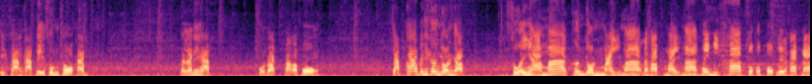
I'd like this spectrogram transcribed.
อีกฝั่งครับนี่ซุ้มโชคครับ แล้วก็นี่ครับหัวน็อตฝากระโปรง จับภาพไปที่เครื่องยนต์ครับ สวยงามมากเครื่องยนต์ใหม่มากนะครับ ใหม่มากไม่มีคราบสกปรกเลยนะครับนะ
